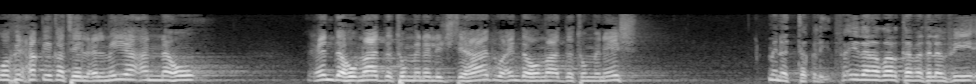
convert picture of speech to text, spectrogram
وفي حقيقته العلمية أنه عنده مادة من الاجتهاد وعنده مادة من إيش؟ من التقليد. فإذا نظرت مثلا في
